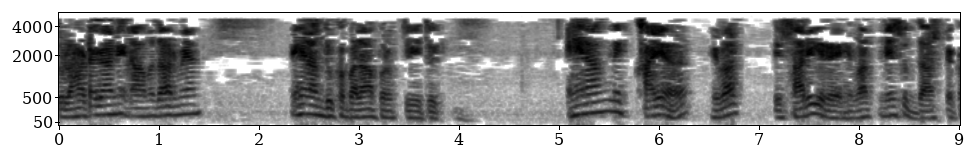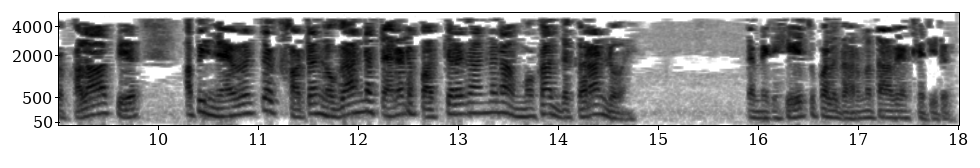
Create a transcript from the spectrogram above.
තුල හටගන්නේ නාම ධර්මයන්. එහෙනම් දුක බලාපොරොත්තු යුතුයි. එහෙනම් මේ කය හෙවත් ඒ ශරීරය හෙවත් මේ සුද්දාෂ්ටක කලාපය අපි නැවත කට නොගන්න තැනටපත් කරගන්න නම් මොකද්ද කරන්න ඕනේ? දැන් මේක හේතුඵල ධර්මතාවයක් හැටියට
